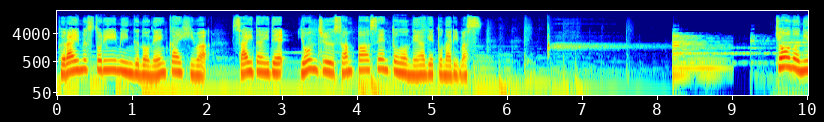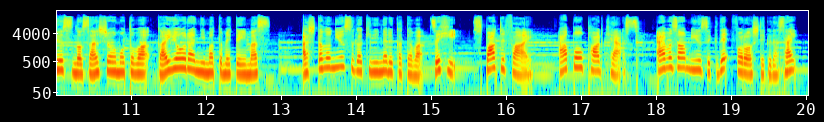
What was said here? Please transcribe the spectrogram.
プライムストリーミングの年会費は最大で43%の値上げとなります。今日のニュースの参照元は概要欄にまとめています。明日のニュースが気になる方はぜひ Spotify、Apple Podcast、Amazon Music でフォローしてください。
